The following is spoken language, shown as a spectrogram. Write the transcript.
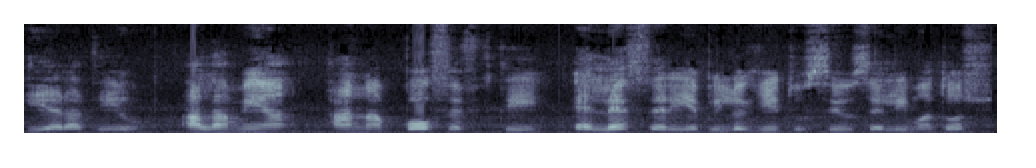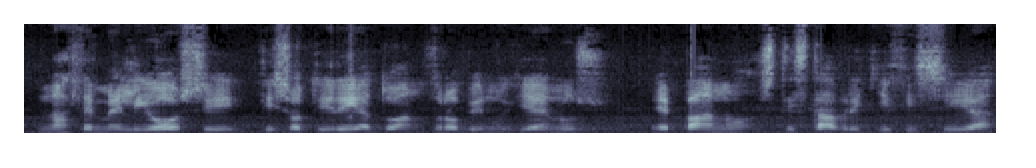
ιερατείου, αλλά μία αναπόφευκτη ελεύθερη επιλογή του Θείου Θελήματος να θεμελιώσει τη σωτηρία του ανθρώπινου γένους επάνω στη σταυρική θυσία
